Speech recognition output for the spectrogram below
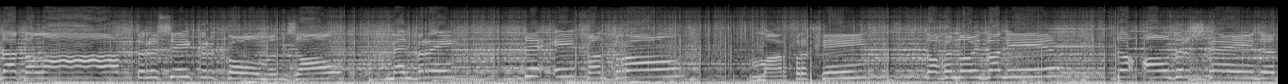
Dat er later zeker komen zal. Men breekt de eed van trouw. Maar vergeet toch nooit wanneer de ouders scheiden.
